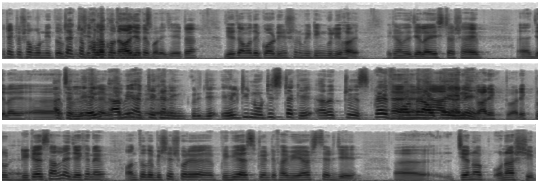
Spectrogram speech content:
এটা একটা সমন্বিত এটা একটা ভালো নেওয়া যেতে পারে যে এটা যেহেতু আমাদের কোঅর্ডিনেশন মিটিংগুলি হয় এখানে আমাদের জেলা রেজিস্ট্রার সাহেব জেলা আচ্ছা প্রফেসর এল- সাহেবের আমি একটু এখানে করি যে এলটি নোটিশটাকে আর একটু স্ক্রাইব হ্যাঁ, ফর্মের হ্যাঁ, আওতায় এনে আরেকটু আরেকটু আনলে যেখানে অন্তত বিশেষ করে প্রিভিয়াস টোয়েন্টি ফাইভ ইয়ার্সের যে চেন অফ ওনারশিপ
